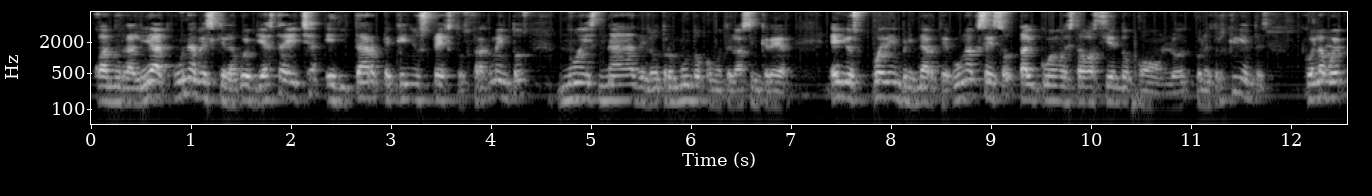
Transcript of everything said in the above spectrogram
Cuando en realidad, una vez que la web ya está hecha, editar pequeños textos, fragmentos, no es nada del otro mundo como te lo hacen creer. Ellos pueden brindarte un acceso, tal como hemos estado haciendo con, con nuestros clientes, con la web,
